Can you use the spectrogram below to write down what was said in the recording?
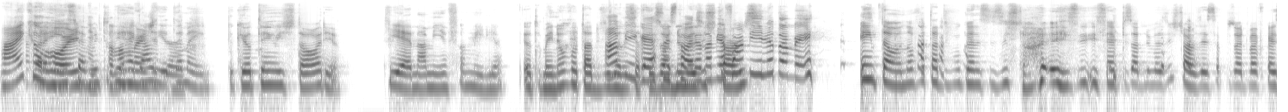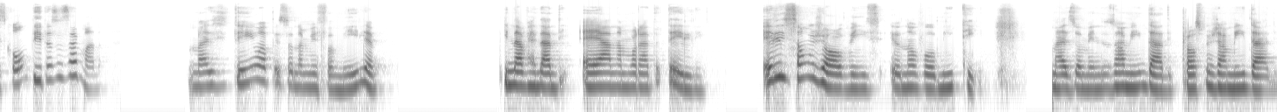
Ai, que Agora, horror, isso é gente, muito de de regalia Deus. também. Porque eu tenho história que é na minha família. Eu também não vou estar divulgando Amiga, esse essa episódio nos história é da minha família também. Então, eu não vou estar divulgando esses stories, esse, esse episódio nos meus stories. Esse episódio vai ficar escondido essa semana. Mas tem uma pessoa na minha família que, na verdade, é a namorada dele. Eles são jovens, eu não vou mentir. Mais ou menos a minha idade, próximos da minha idade.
